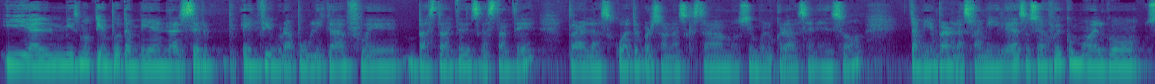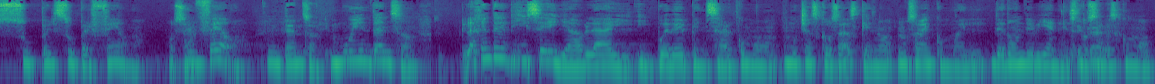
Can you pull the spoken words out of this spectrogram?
y al mismo tiempo también al ser el figura pública fue bastante desgastante para las cuatro personas que estábamos involucradas en eso, también para las familias, o sea, fue como algo súper, súper feo, o sea, feo Intenso. muy intenso. La gente dice y habla y, y puede pensar como muchas cosas que no, no saben como el de dónde vienes, Sí, no claro. sabes como,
